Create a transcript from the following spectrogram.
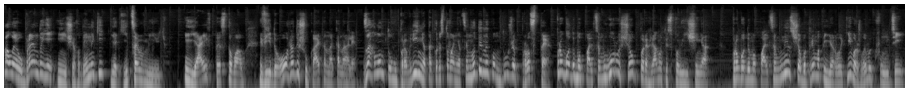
Але у бренду є інші годинники, які це вміють. І я їх тестував. Відеоогляди шукайте на каналі. Загалом то управління та користування цим годинником дуже просте. Проводимо пальцем вгору, щоб переглянути сповіщення. Проводимо пальцем вниз, щоб отримати ярлики важливих функцій.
